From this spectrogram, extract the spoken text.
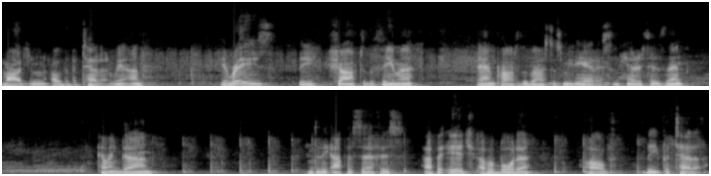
margin of the patella. We erase the shaft of the femur and part of the vastus medialis. And here it is then, coming down into the upper surface, upper edge, upper border of the patella,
